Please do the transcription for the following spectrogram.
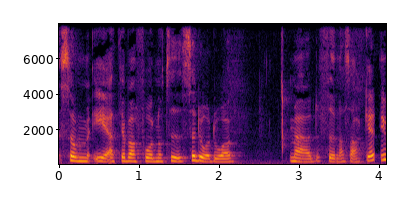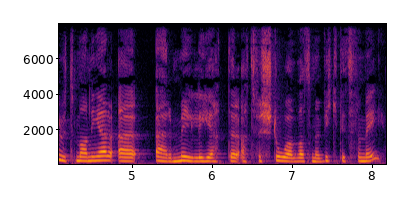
som är att jag bara får notiser då och då med fina saker. Utmaningar är, är möjligheter att förstå vad som är viktigt för mig.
